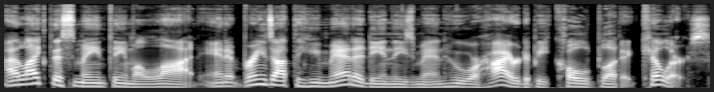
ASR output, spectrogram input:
I like this main theme a lot, and it brings out the humanity in these men who were hired to be cold blooded killers.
